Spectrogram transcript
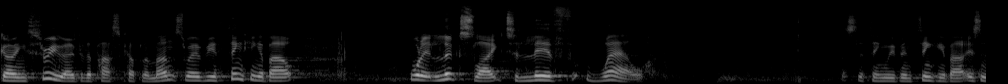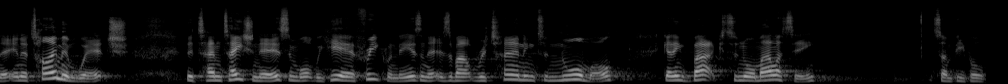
going through over the past couple of months, where we've been thinking about what it looks like to live well. That's the thing we've been thinking about, isn't it? In a time in which the temptation is, and what we hear frequently, isn't it, is about returning to normal, getting back to normality. Some people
